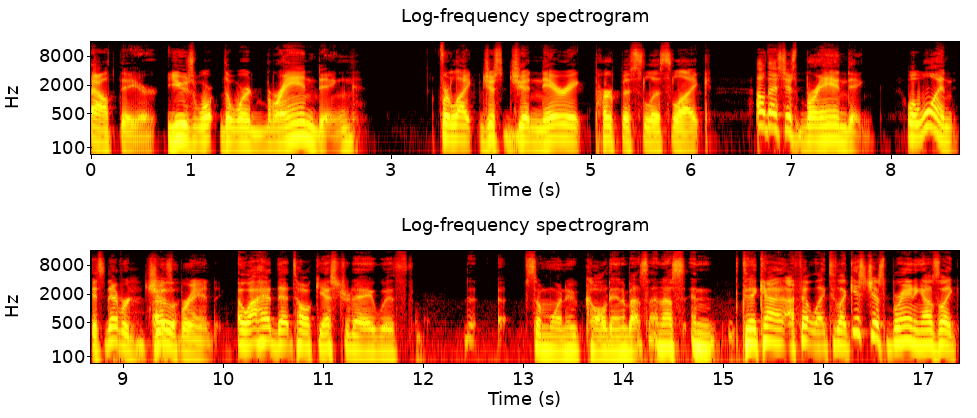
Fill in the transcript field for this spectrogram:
out there use wor- the word branding for like just generic, purposeless, like, oh, that's just branding. Well, one, it's never just Oh. branding. Oh, I had that talk yesterday with uh, someone who called in about something, and, I and they kind of I felt like too like it's just branding. I was like,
